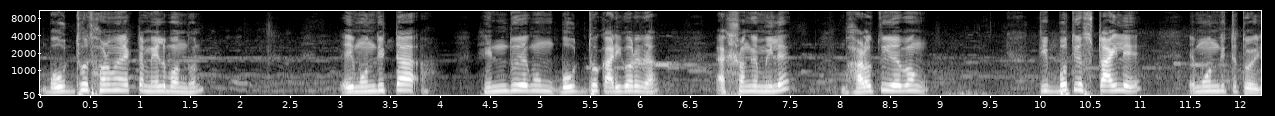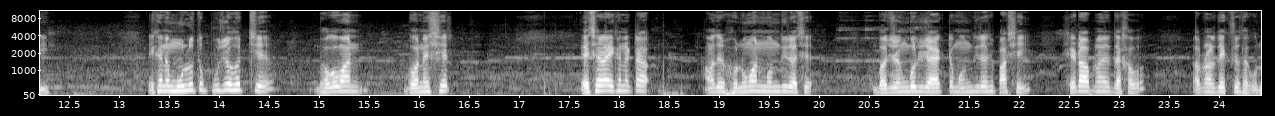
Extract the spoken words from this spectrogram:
বৌদ্ধ ধর্মের একটা মেলবন্ধন। এই মন্দিরটা হিন্দু এবং বৌদ্ধ কারিগরেরা একসঙ্গে মিলে ভারতীয় এবং তিব্বতীয় স্টাইলে এই মন্দিরটা তৈরি। এখানে মূলত পুজো হচ্ছে ভগবান গণেশের। এছাড়া এখানে একটা আমাদের হনুমান মন্দির আছে বজরংবলির আর একটা মন্দির আছে পাশেই, সেটাও আপনাদের দেখাবো, আপনারা দেখতে থাকুন।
